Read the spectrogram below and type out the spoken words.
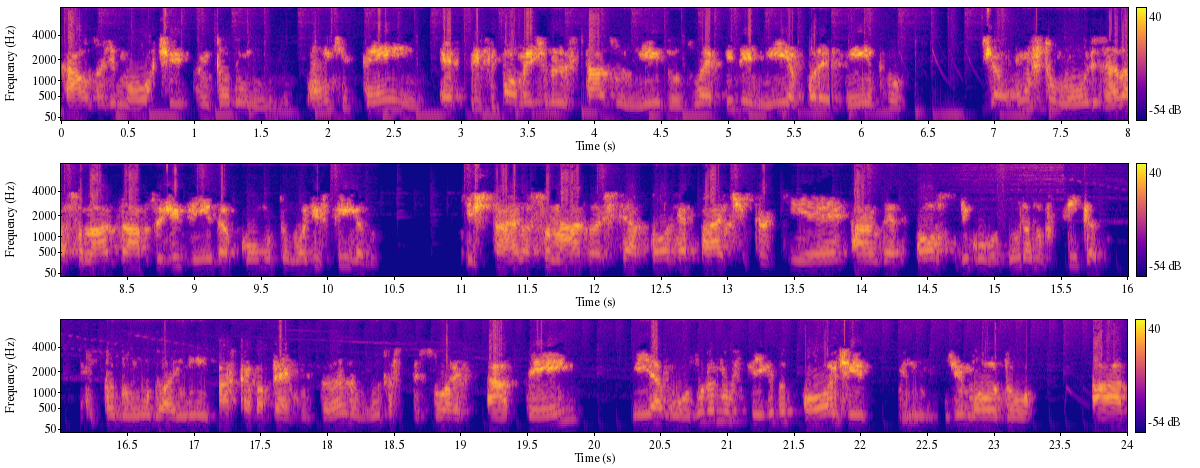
causa de morte em todo o mundo. A gente tem, é, principalmente nos Estados Unidos, uma epidemia, por exemplo, de alguns tumores relacionados a hábitos de vida, como o tumor de fígado, que está relacionado à esteatose hepática, que é a depósito de gordura no fígado, que todo mundo aí acaba perguntando, muitas pessoas a têm, e a gordura no fígado pode, de modo a,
